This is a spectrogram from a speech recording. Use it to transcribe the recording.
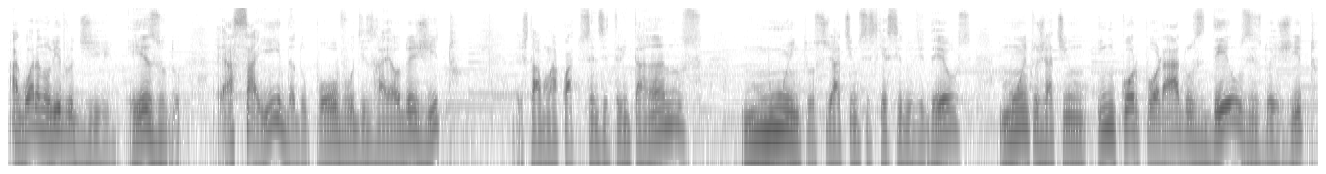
Agora, no livro de Êxodo, é a saída do povo de Israel do Egito. Eles estavam lá 430 anos, muitos já tinham se esquecido de Deus, muitos já tinham incorporado os deuses do Egito.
